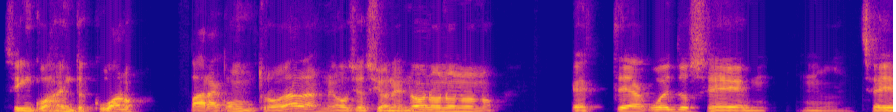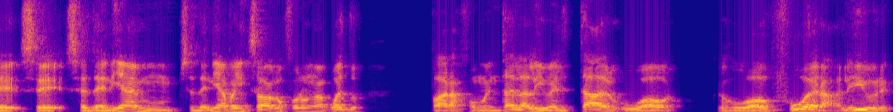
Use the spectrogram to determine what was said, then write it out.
cinco agentes cubanos para controlar las negociaciones. No, no, no, no, no. Este acuerdo se, mm, se, se, tenía, se tenía pensado que fuera un acuerdo para fomentar la libertad del jugador, que el jugador fuera libre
